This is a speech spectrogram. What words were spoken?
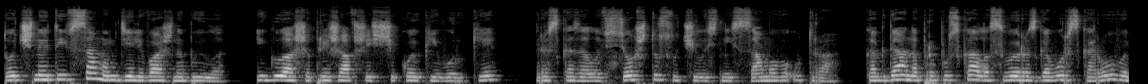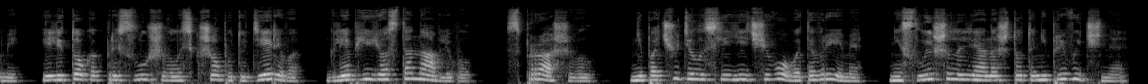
точно это и в самом деле важно было, и Глаша, прижавшись щекой к его руке, рассказала все, что случилось с ней с самого утра. Когда она пропускала свой разговор с коровами или то, как прислушивалась к шепоту дерева, Глеб ее останавливал, спрашивал, не почудилось ли ей чего в это время, не слышала ли она что-то непривычное.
